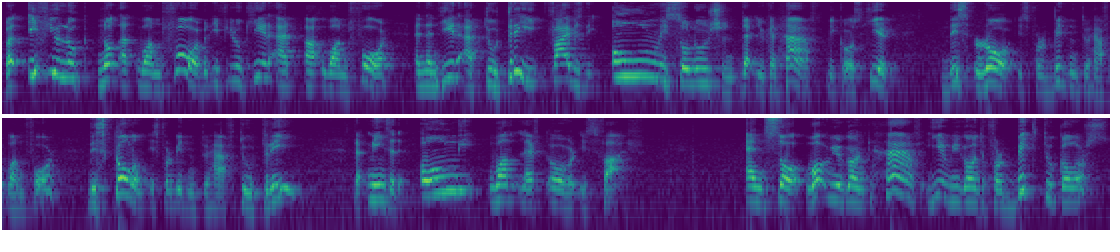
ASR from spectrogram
But if you look not at 1, 4, but if you look here at uh, 1, 4, and then here at 2, 3, 5 is the only solution that you can have, because here this row is forbidden to have 1, 4, this column is forbidden to have 2, 3, that means that only one left over is 5. And so what we're going to have, here we're going to forbid two colors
